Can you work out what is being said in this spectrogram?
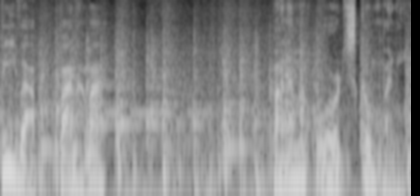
¡Viva Panamá! Panama Ports Company.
